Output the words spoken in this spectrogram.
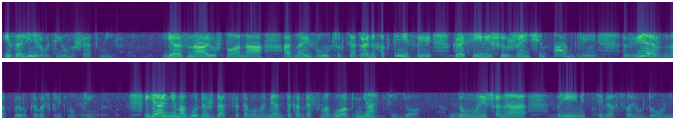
изолировать юноши от мира. Я знаю, что она одна из лучших театральных актрис и красивейших женщин Англии. Верно, пылко воскликнул принц. Я не могу дождаться того момента, когда смогу обнять ее. Думаешь, она примет тебя в своем доме?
